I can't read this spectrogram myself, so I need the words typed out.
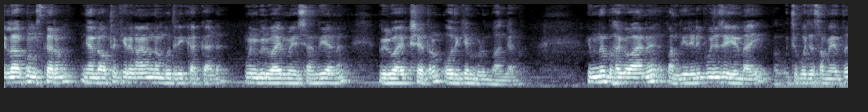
എല്ലാവർക്കും നമസ്കാരം. ഞാൻ ഡോക്ടർ കിരണാനന്ദ നമ്പൂതിരി കക്കാട്. മുൻ ഗുരുവായൂർ മേശാന്തിയാണ്. ഗുരുവായൂർ ക്ഷേത്രം ഓദിക്കൻ കുടുംബാംഗമാണ്. ഇന്ന് ഭഗവാന് പന്തീരടി പൂജ ചെയ്യേണ്ടായി. ഉച്ചപൂജ സമയത്ത്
